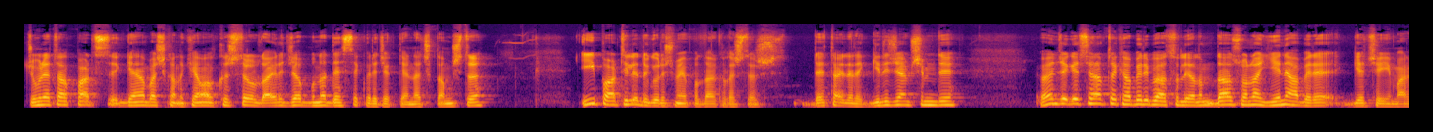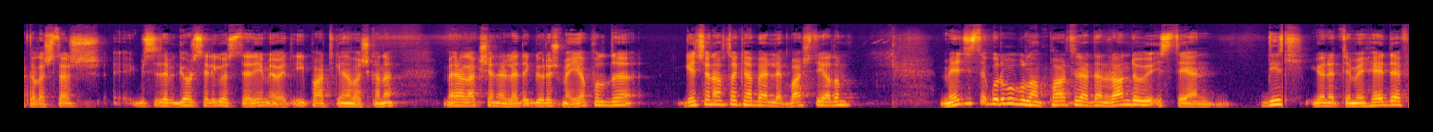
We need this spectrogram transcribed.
Cumhuriyet Halk Partisi Genel Başkanı Kemal Kılıçdaroğlu da ayrıca buna destek vereceklerini açıklamıştı. İyi Parti ile de görüşme yapıldı arkadaşlar. Detaylara gireceğim şimdi. Önce geçen haftaki haberi bir hatırlayalım. Daha sonra yeni habere geçeyim arkadaşlar. Bir size bir görseli göstereyim. Evet İyi Parti Genel Başkanı Meral Akşener'le de görüşme yapıldı. Geçen haftaki haberle başlayalım. Mecliste grubu bulan partilerden randevu isteyen DİSK yönetimi HDP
